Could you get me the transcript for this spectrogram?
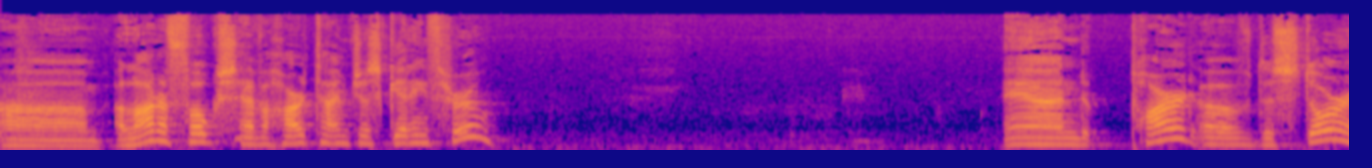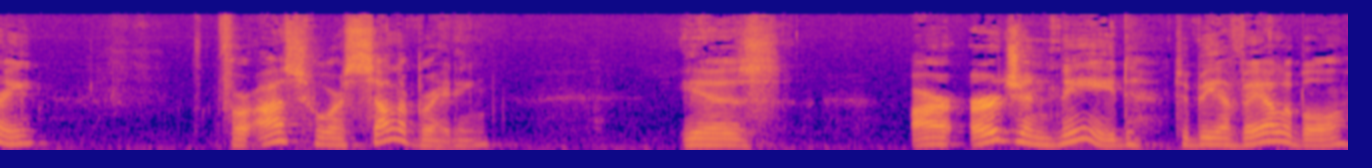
um, a lot of folks have a hard time just getting through. And part of the story for us who are celebrating is our urgent need to be available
